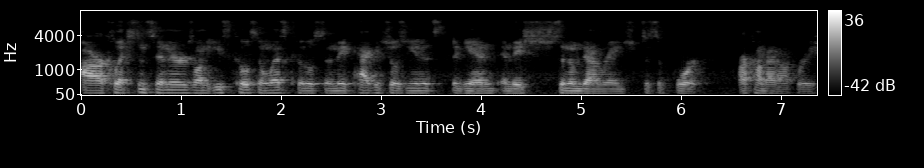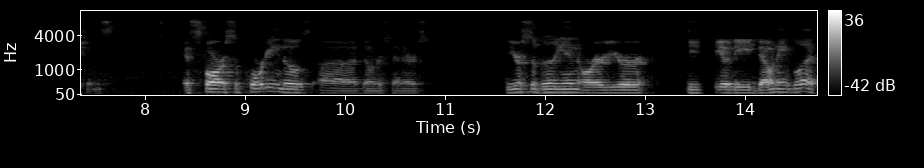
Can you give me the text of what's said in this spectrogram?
our collection centers on the East Coast and West Coast, and they package those units again and they send them downrange to support our combat operations. As far as supporting those uh, donor centers, if you're a civilian or you're DoD, donate blood.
